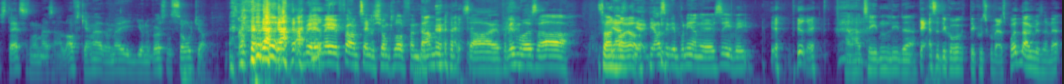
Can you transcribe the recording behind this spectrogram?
stats, sådan noget, altså Arlovski, han havde været med i Universal Soldier. med, med før omtalte Jean-Claude Van Damme. Så øh, på den måde, så... Så er han det, er, højere. det, er, det er også et imponerende CV. Ja, det er rigtigt. Han har teten lige der. Det, altså, det kunne, det kunne sgu være sprødt nok, hvis han vandt.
